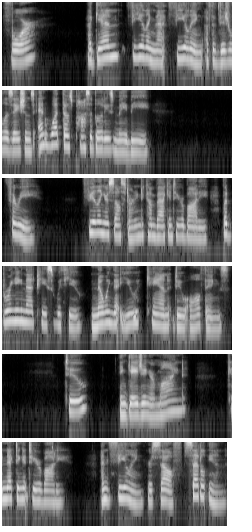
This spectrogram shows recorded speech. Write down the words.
Four, again, feeling that feeling of the visualizations and what those possibilities may be. Three, feeling yourself starting to come back into your body, but bringing that peace with you, knowing that you can do all things. Two, engaging your mind, connecting it to your body, and feeling yourself settle in.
